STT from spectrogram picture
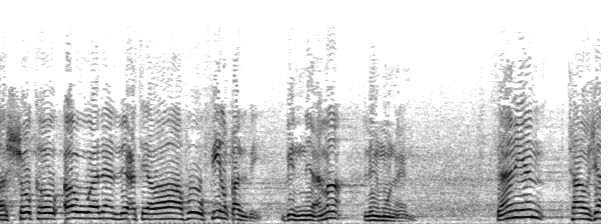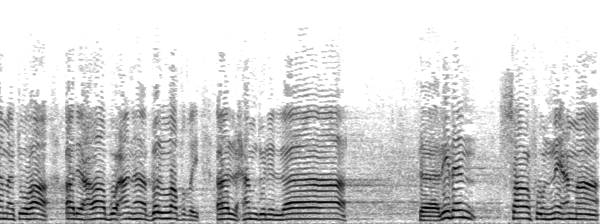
الشكر اولا الاعتراف في القلب بالنعمة للمنعم. ثانيا ترجمتها الإعراب عنها باللفظ الحمد لله. ثالثا صرف النعمة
